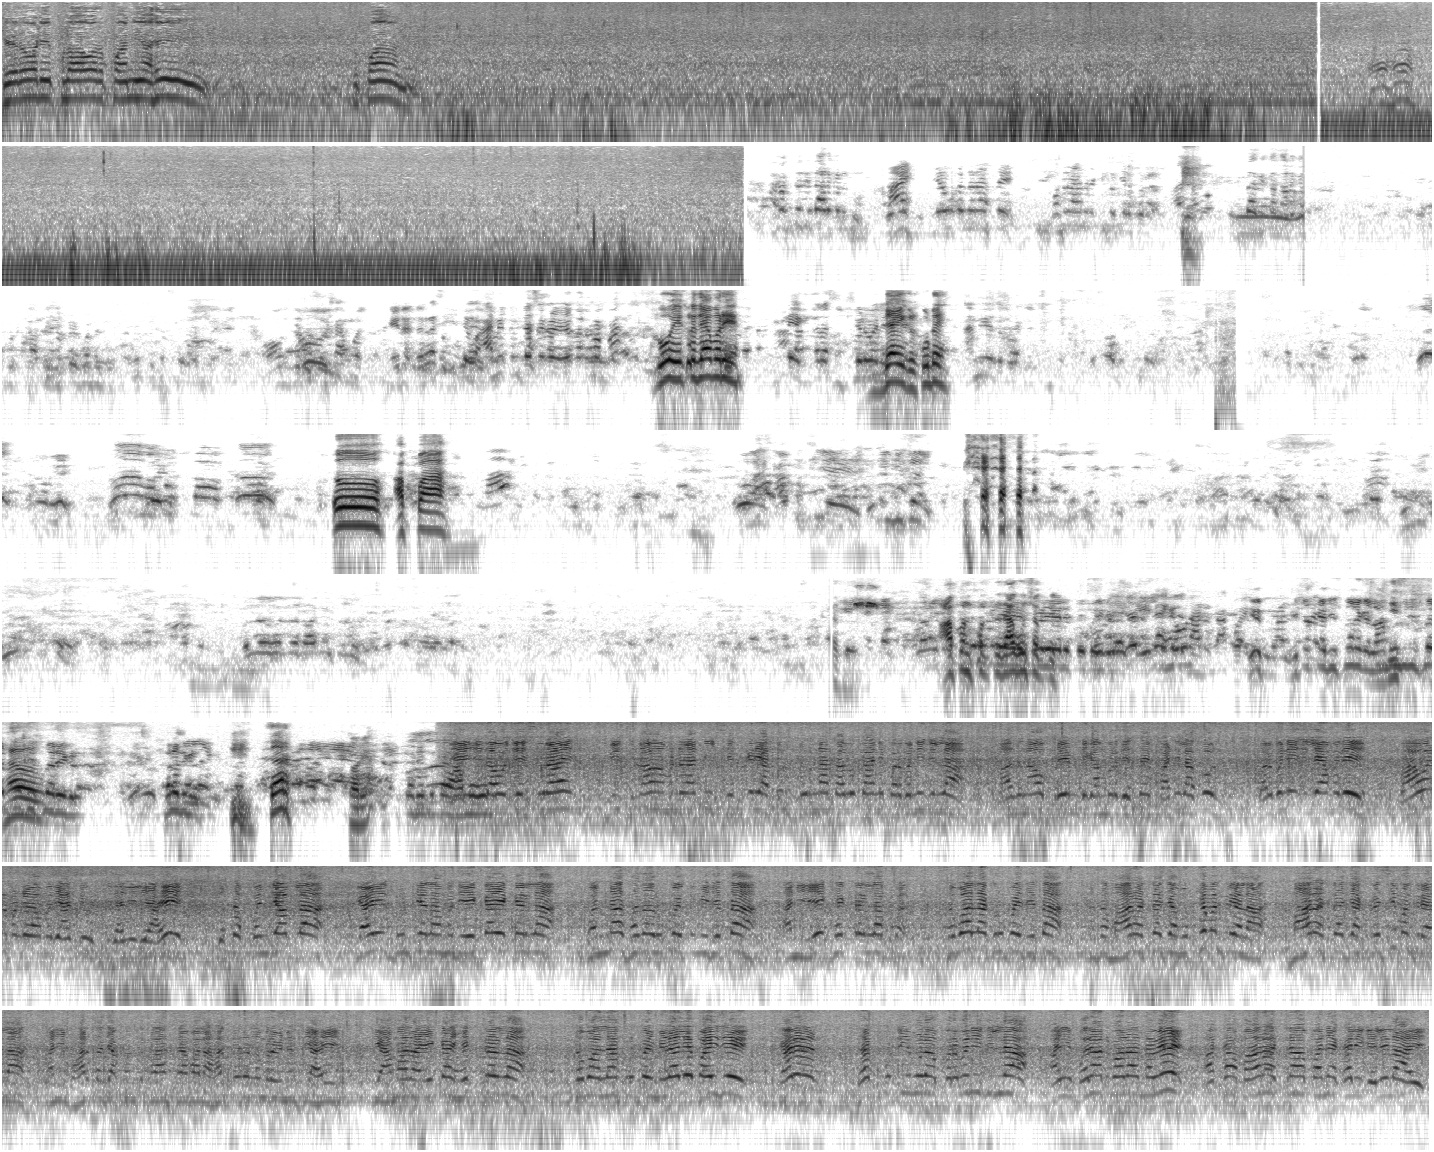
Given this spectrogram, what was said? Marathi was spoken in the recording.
केरवाडी फुलावर पाणी आहे. तुफान. हो इकडे द्या बरे. द्या इकडे कुठे? ओ आप्पा. आपण फक्त जागू शकतो. हो सर. सॉरी जय जिजाऊ जय शिवराय मी सुदामा मंडळातील शेतकरी असून पूर्णा तालुका आणि परभणी जिल्हा. माझं नाव प्रेम दिगंबर देसाई पाटील असून परभणी जिल्ह्यामध्ये बावन मंडळामध्ये अतिवृष्टी झालेली आहे. जसं पंजाबला चाळीस गुंठ्याला म्हणजे एका एकरला पन्नास हजार रुपये तुम्ही देता आणि एक हेक्टरला प- सव्वा लाख रुपये देता तसं महाराष्ट्राच्या मुख्यमंत्र्याला महाराष्ट्राच्या कृषी मंत्र्याला आणि भारताच्या पंतप्रधान साहेबाला हातोडून नम्र विनंती आहे की आम्हाला एका हेक्टरला सव्वा लाख रुपये मिळाले पाहिजे. कारण ढगफुटीमुळं परभणी जिल्हा आणि मराठवाडा नव्हे अख्खा महाराष्ट्र पाण्याखाली गेलेला आहे.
